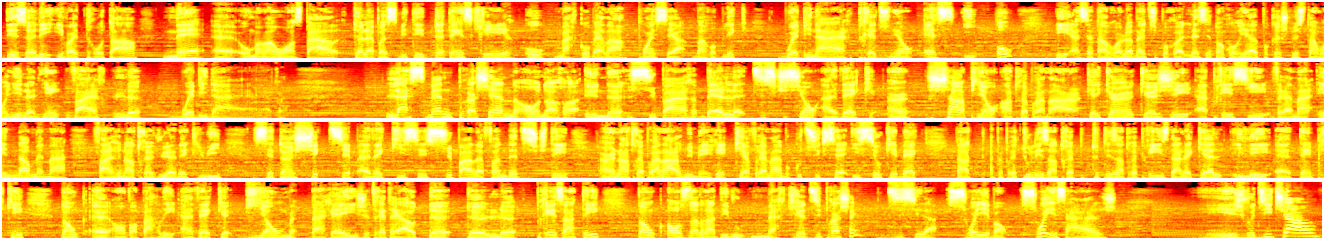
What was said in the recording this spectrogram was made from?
désolé, il va être trop tard, mais euh, au moment où on se parle, tu as la possibilité de t'inscrire au marcobernard.ca baroblique webinaire trait d'union SIO. Et à cet endroit-là, ben, tu pourras laisser ton courriel pour que je puisse t'envoyer le lien vers le webinaire. La semaine prochaine, on aura une super belle discussion avec un champion entrepreneur, quelqu'un que j'ai apprécié vraiment énormément faire une entrevue avec lui. C'est un chic type avec qui c'est super le fun de discuter, un entrepreneur numérique qui a vraiment beaucoup de succès ici au Québec dans à peu près toutes les entreprises dans lesquelles il est euh, impliqué. Donc, euh, on va parler avec Guillaume Bareil. J'ai très, très hâte de te le présenter. Donc, on se donne rendez-vous mercredi prochain. D'ici là, soyez bons, soyez sages. Et je vous dis ciao!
